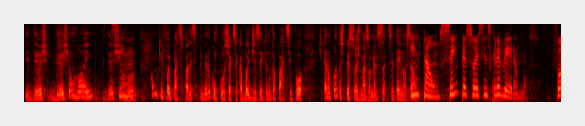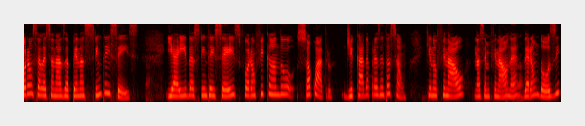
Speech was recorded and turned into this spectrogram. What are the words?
E Deus, Deus te honrou, hein? Deus te Sim. honrou. Como que foi participar desse primeiro concurso, já que você acabou de dizer que nunca participou? Eram quantas pessoas, mais ou menos? Você tem noção? Então, 100 pessoas se inscreveram. Nossa. Foram selecionadas apenas 36. Tá. E aí, das 36, foram ficando só quatro de cada apresentação. Que no final, na semifinal, né, deram 12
